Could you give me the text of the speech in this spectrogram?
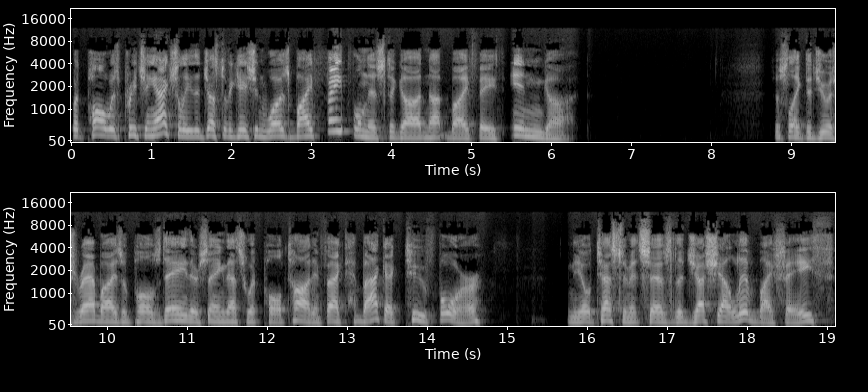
But Paul was preaching actually that justification was by faithfulness to God, not by faith in God. Just like the Jewish rabbis of Paul's day, they're saying that's what Paul taught. In fact, Habakkuk 2 4 in the Old Testament says, The just shall live by faith.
